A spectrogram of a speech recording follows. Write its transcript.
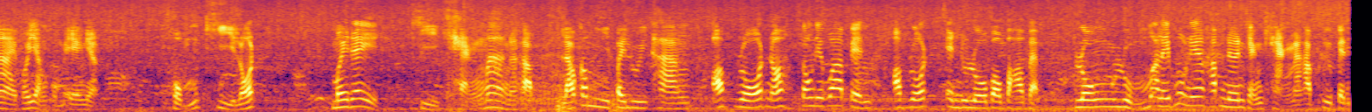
ง่าย เพราะอย่างผมเองเนี่ยผมขี่รถไม่ได้ ขี่แข็งมากนะครับ แล้วก็มีไปลุยทางออฟโรดเนาะต้องเรียกว่าเป็นออฟโรดเอนดูโรเบาๆ แบบลงหลุมอะไรพวกนี้ครับ เนินแข็งๆนะครับ คือเป็น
